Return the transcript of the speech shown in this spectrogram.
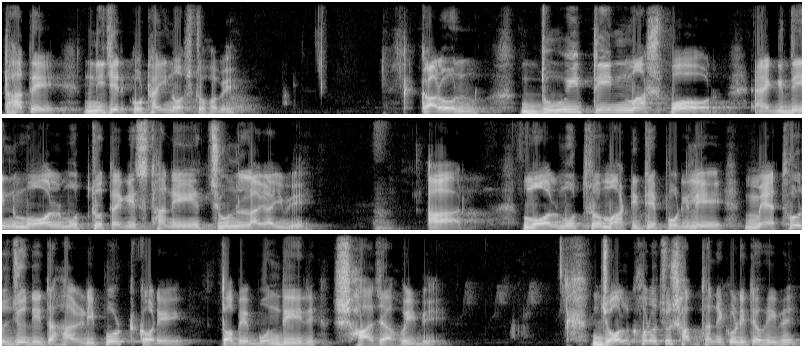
তাহাতে নিজের কোঠাই নষ্ট হবে। কারণ দুই তিন মাস পর একদিন মলমূত্র ত্যাগের স্থানে চুন লাগাইবে। আর মলমূত্র মাটিতে পড়িলে ম্যাথর যদি তাহার রিপোর্ট করে, তবে বন্দির সাজা হইবে। জল খরচও সাবধানে করিতে হইবে।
